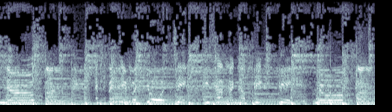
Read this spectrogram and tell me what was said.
No fun. Especially with your chick, he's having a big. It's no fun,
